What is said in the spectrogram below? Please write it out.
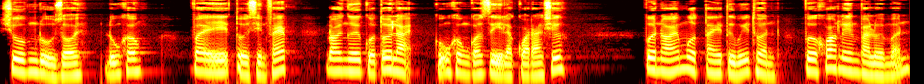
Chùm đủ rồi, đúng không? Vậy tôi xin phép, đòi người của tôi lại cũng không có gì là quá đáng chứ. Vừa nói một tay Từ Mỹ Thuần vừa khoác lên vài lùi Mẫn,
